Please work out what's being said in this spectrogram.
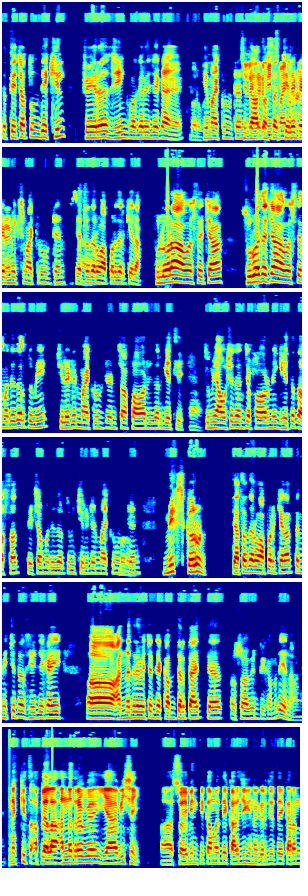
तर त्याच्यातून देखील फेरस झिंक वगैरे जे काय आहे. हे मायक्रोन्युट्रियन Chelated जात असतात चिलेटेड. मिक्स मायक्रोन्युट्रियन याचा. जर वापर जर केला फ्लोरा अवस्थेच्या सुरुवातीच्या अवस्थेमध्ये जर तुम्ही चिलेटेड मायक्रोन्युट्रियनचा फवारणी जर घेतली. तुम्ही औषधांची फवारणी घेतच असतात त्याच्यामध्ये जर तुम्ही चिलेटेड मायक्रोन्युट्रियन मिक्स करून त्याचा जर वापर केला तर निश्चितच हे जे काही अन्नद्रव्याच्या ज्या कमतरता आहेत त्या सोयाबीन पिकामध्ये येणार नाही नक्कीच आपल्याला अन्नद्रव्य याविषयी सोयाबीन पिकामध्ये काळजी घेणं गरजेचं आहे कारण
